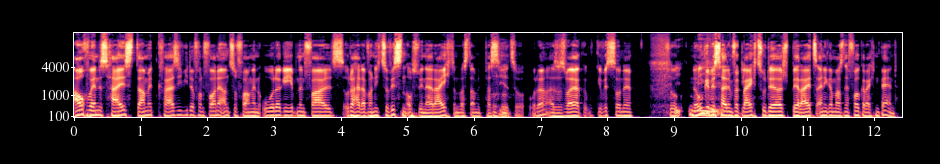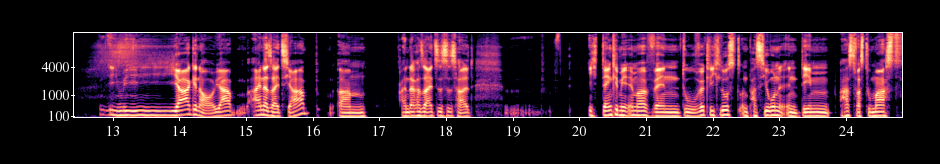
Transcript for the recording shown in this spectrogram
Auch wenn es heißt, damit quasi wieder von vorne anzufangen oder gegebenenfalls oder halt einfach nicht zu wissen, ob es wen erreicht und was damit passiert, mhm. so, oder? Also es war ja gewiss so eine, so eine Ungewissheit im Vergleich zu der bereits einigermaßen erfolgreichen Band. Ja, genau. Ja, einerseits ja. Ähm, andererseits ist es halt, ich denke mir immer, wenn du wirklich Lust und Passion in dem hast, was du machst,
